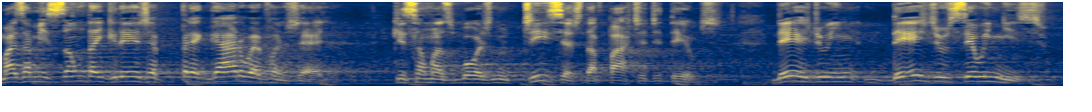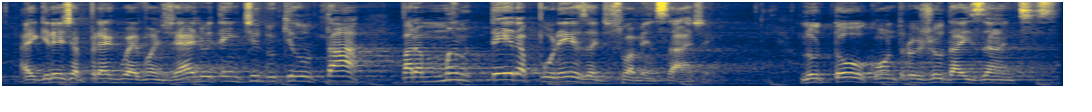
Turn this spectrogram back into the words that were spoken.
mas a missão da igreja é pregar o Evangelho que são as boas notícias da parte de Deus. Desde o, desde o seu início, a igreja prega o Evangelho e tem tido que lutar para manter a pureza de sua mensagem. Lutou contra os judaizantes,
